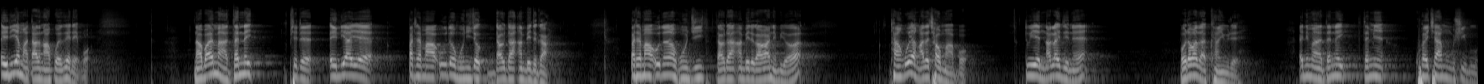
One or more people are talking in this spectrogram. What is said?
အိန္ဒိယမှာသာသနာကွယ်ခဲ့တယ်ပေါ့နောက်ပိုင်းမှာဇနိတ်ဖြစ်တဲ့အိန္ဒိယရဲ့ပထမဦးဆုံးဝန်ကြီးချုပ်ဒေါက်တာအမ်ဘေဒကာပထမဦးဆုံးဝန်ကြီးဒေါက်တာအမ်ဘေဒကာကနေပြီးတော့1956မှာပေါ့သူရဲ့နောက်လိုက်တင်တဲ့ဗုဒ္ဓဘာသာခံယူတယ်အဲ့ဒီမှာတနေ့တမြင့်ခွဲခြားမှုမရှိဘူး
